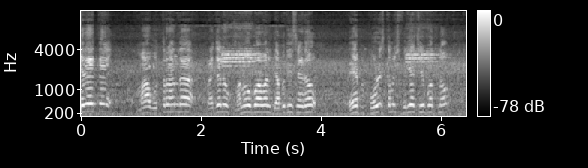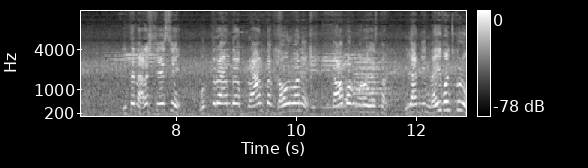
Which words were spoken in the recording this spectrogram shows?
ఏదైతే మా ఉత్తరాంధ్ర ప్రజలు మనోభావాలు దెబ్బతీసాడో రేపు పోలీస్ కమిషన్ ఫిర్యాదు చేయబోతున్నాం. ఇతన్ని అరెస్ట్ చేసి ఉత్తరాంధ్ర ప్రాంత గౌరవాన్ని కాపాడు మనం చేస్తాం. ఇలాంటి నైవంచుకుడు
